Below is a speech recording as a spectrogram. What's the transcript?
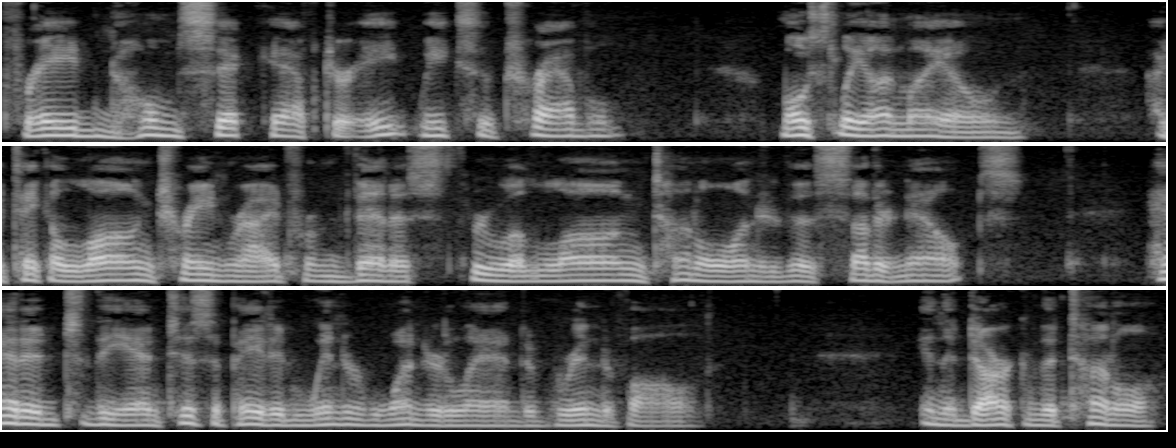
Frayed and homesick after eight weeks of travel, mostly on my own, I take a long train ride from Venice through a long tunnel under the southern Alps headed to the anticipated winter wonderland of Grindelwald. In the dark of the tunnel,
